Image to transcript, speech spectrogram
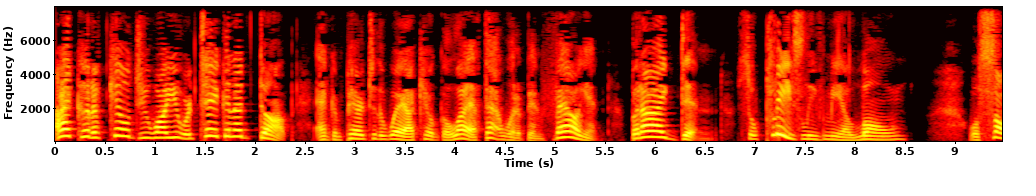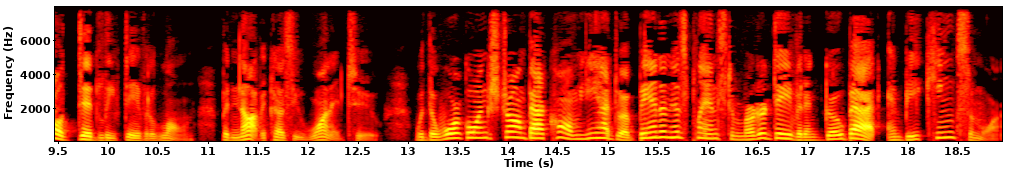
I could have killed you while you were taking a dump, and compared to the way I killed Goliath, that would have been valiant. But I didn't, so please leave me alone. Well, Saul did leave David alone, but not because he wanted to. With the war going strong back home, he had to abandon his plans to murder David and go back and be king some more.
